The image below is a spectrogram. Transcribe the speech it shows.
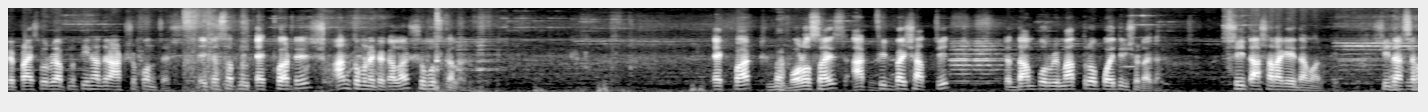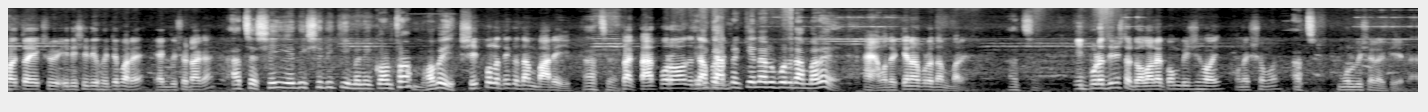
এটা প্রাইস পড়বে আপনার তিন হাজার আটশো পঞ্চাশ। এটা হচ্ছে আপনার এক পার্টের আনকমন একটা কালার সবুজ কালার এক বাহ। বড় সাইজ আট ফিট বাই সাত ফিট এটার দাম পড়বে মাত্র পঁয়ত্রিশশো টাকা। শীত আসার আগে দাম আর কি। শীত আসলে হয়তো একটু এদিক সেদিক হইতে পারে এক দুশো টাকা। আচ্ছা সেই এদিক সেদিক কি মানে কনফার্ম হবে? শীত পড়লে একটু দাম বাড়েই। আচ্ছা। তারপরও যদি আপনার কেনার উপরে দাম বাড়ে? হ্যাঁ আমাদের কেনার পরে দাম বাড়ে। আচ্ছা। ইনপুটের জিনিসটা ডলারে কম বেশি হয় অনেক সময়। আচ্ছা। মূল বিষয় আর কি এটা।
